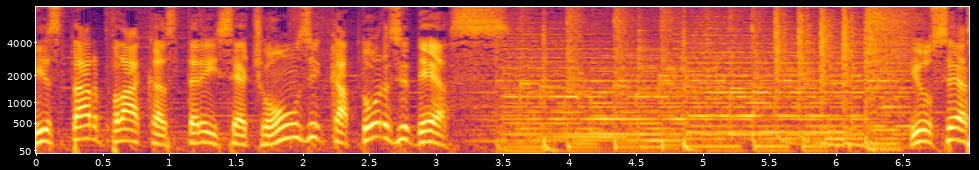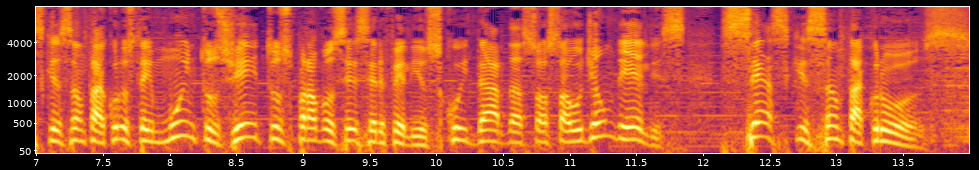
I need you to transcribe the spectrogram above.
Star Placas 3711 1410. E o Sesc Santa Cruz tem muitos jeitos para você ser feliz. Cuidar da sua saúde é um deles. Sesc Santa Cruz.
